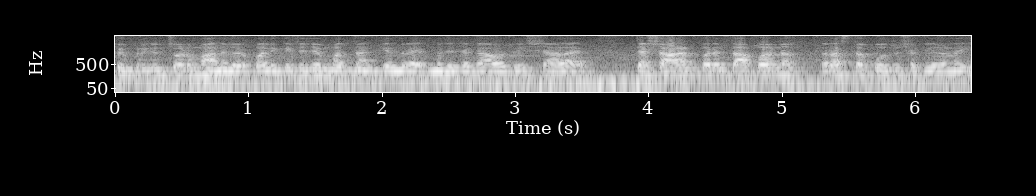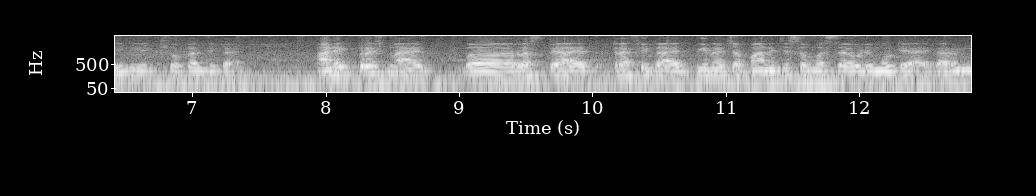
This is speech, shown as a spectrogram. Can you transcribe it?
पिंपरी चिंचवड महानगरपालिकेचे जे मतदान केंद्र आहेत म्हणजे ज्या गावातील शाळा आहेत त्या शाळांपर्यंत आपण रस्ता पोहोचू शकलेला नाही. ही एक शोकांतिका आहे. अनेक प्रश्न आहेत. रस्ते आहेत ट्रॅफिक आहेत पिण्याच्या पाण्याची समस्या एवढी मोठी आहे कारण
